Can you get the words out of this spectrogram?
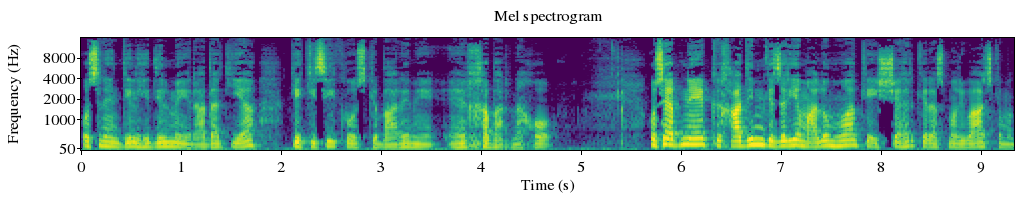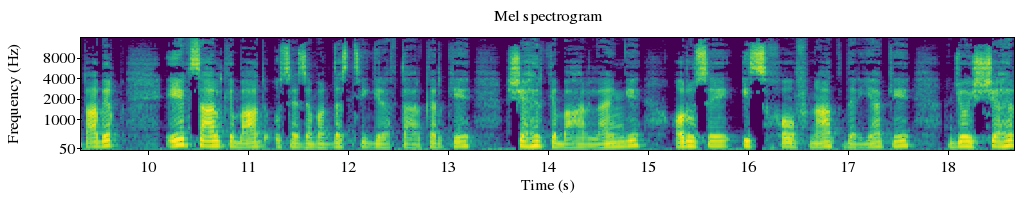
اس نے دل ہی دل میں ارادہ کیا کہ کسی کو اس کے بارے میں خبر نہ ہو۔ اسے اپنے ایک خادم کے ذریعے معلوم ہوا کہ اس شہر کے رسم و رواج کے مطابق ایک سال کے بعد اسے زبردستی گرفتار کر کے شہر کے باہر لائیں گے اور اسے اس خوفناک دریا کے، جو اس شہر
